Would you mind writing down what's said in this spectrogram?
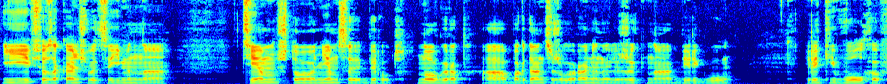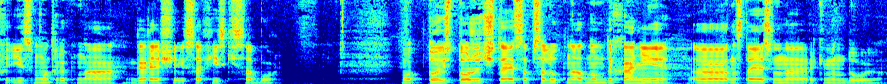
И все заканчивается именно тем, что немцы берут Новгород, а Богдан тяжело раненый лежит на берегу реки Волхов и смотрят на горящий Софийский собор. Вот, то есть тоже читается абсолютно на одном дыхании, э, настоятельно рекомендую.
